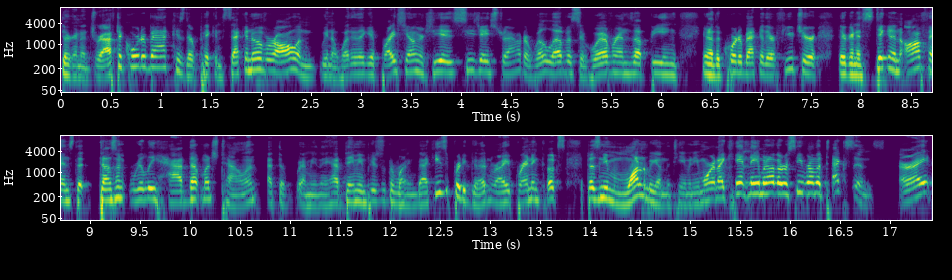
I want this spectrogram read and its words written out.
they're going to draft a quarterback because they're picking second overall, and you know whether they get Bryce Young or C.J. Stroud or Will Levis or whoever ends up being you know the quarterback of their future, they're going to stick in an offense that doesn't really have that much talent. At the, I mean, they have Dameon Pierce at the running back; he's pretty good, right? Brandin Cooks doesn't even want to be on the team anymore, and I can't name another receiver on the Texans. All right,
